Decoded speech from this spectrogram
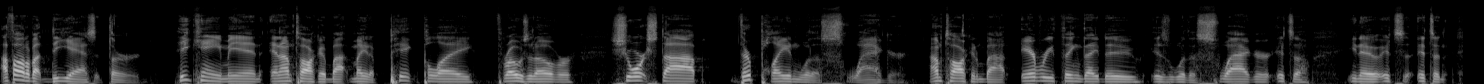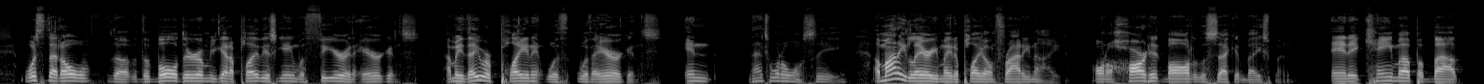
I thought about Diaz at third. He came in, and I'm talking about made a pick play, throws it over, shortstop. They're playing with a swagger. I'm talking about everything they do is with a swagger. It's a, you know, it's it's a what's that old the the Bull Durham? You got to play this game with fear and arrogance. I mean, they were playing it with with arrogance, and that's what I want to see. Amani Larry made a play on Friday night on a hard hit ball to the second baseman, and it came up about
